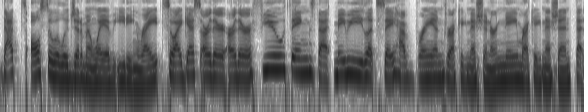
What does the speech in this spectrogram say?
that's also a legitimate way of eating, right? So I guess are there are there a few things that maybe let's say have brand recognition or name recognition that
